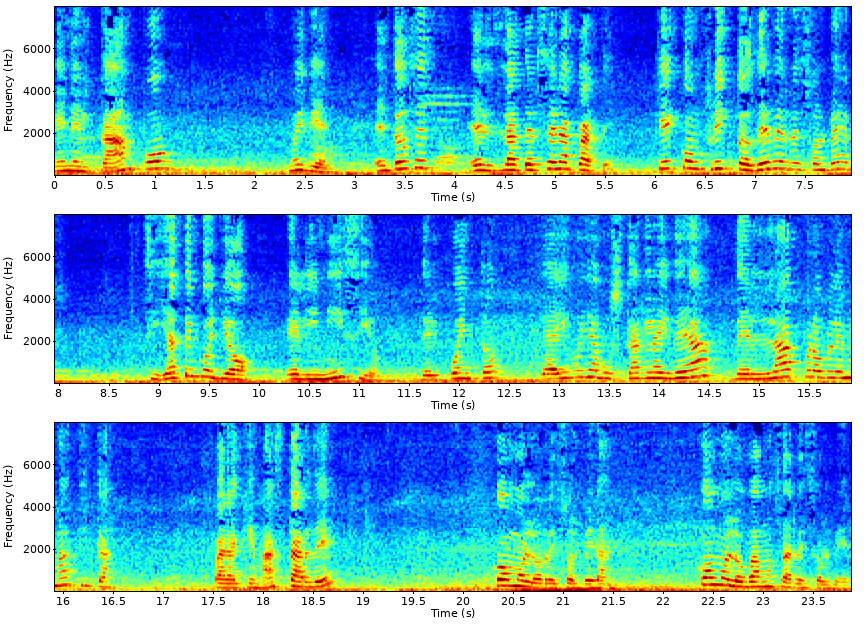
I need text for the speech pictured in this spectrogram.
¿En el campo? Muy bien. Entonces, la tercera parte. ¿Qué conflicto debe resolver? Si ya tengo yo el inicio del cuento, de ahí voy a buscar la idea de la problemática para que más tarde, ¿cómo lo resolverán? ¿Cómo lo vamos a resolver?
